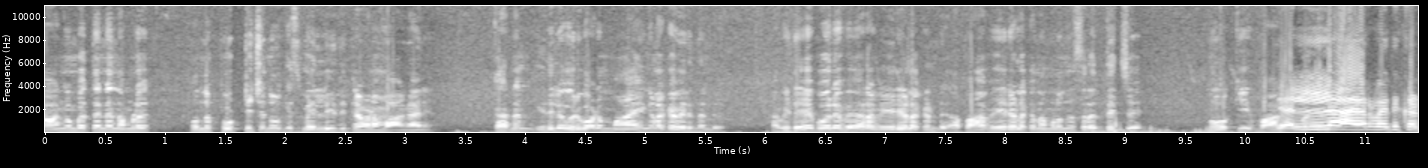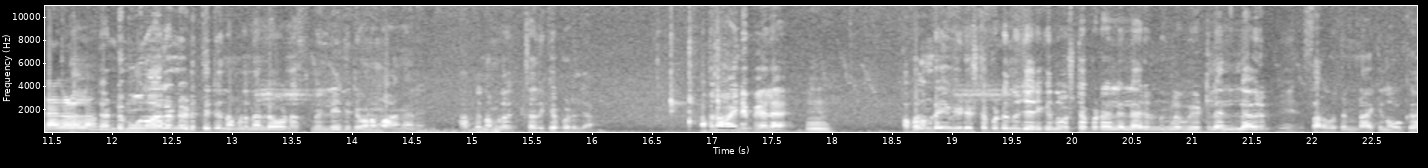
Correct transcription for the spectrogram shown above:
വാങ്ങുമ്പോൾ തന്നെ നമ്മൾ ഒന്ന് പൊട്ടിച്ച് നോക്കി സ്മെല്ല് ചെയ്തിട്ട് വേണം വാങ്ങാൻ കാരണം ഇതിൽ ഒരുപാട് മായങ്ങളൊക്കെ വരുന്നുണ്ട്. അപ്പൊ ഇതേപോലെ വേറെ വേരുകളൊക്കെ ഉണ്ട്. അപ്പോൾ ആ വേരുകളൊക്കെ നമ്മളൊന്ന് ശ്രദ്ധിച്ച് നോക്കി എല്ലാ ആയുർവേദിക് കടകളിലും. രണ്ട് മൂന്നാലെണ്ണം എടുത്തിട്ട് നമ്മൾ നല്ലോണം സ്മെല്ല് ചെയ്തിട്ട് വേണം വാങ്ങാൻ അപ്പൊ നമ്മൾ ചതിക്കപ്പെടില്ല. അപ്പൊ നമ്മൾ അതിന്റെ അല്ലേ. അപ്പോൾ നമ്മുടെ ഈ വീഡിയോ ഇഷ്ടപ്പെട്ടെന്ന് വിചാരിക്കുന്നു. ഇഷ്ടപ്പെട്ടാൽ എല്ലാവരും നിങ്ങൾ വീട്ടിലെല്ലാവരും ഈ സർവത്ത് ഉണ്ടാക്കി നോക്കുക.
